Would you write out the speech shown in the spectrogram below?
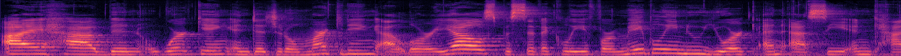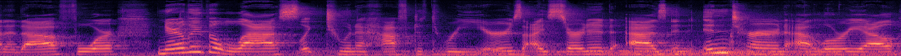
I have been working in digital marketing at L'Oreal, specifically for Maybelline New York and Essie in Canada for nearly the last like two and a half to three years. I started as an intern at L'Oreal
